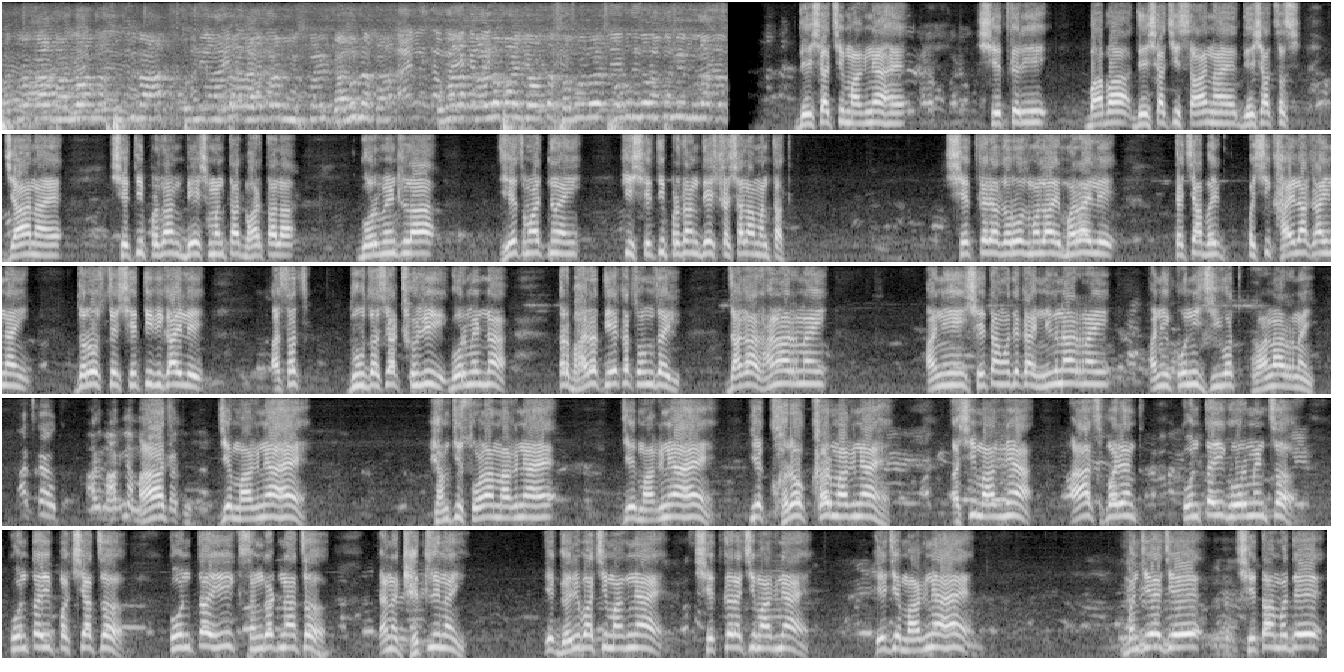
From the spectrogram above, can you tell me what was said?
पत्रकार बांधवांना सूचना तुम्ही आमचा कार्यक्रम विस्कळीत घालू नका. तुम्हाला कळलं पाहिजे होतं समन्वय सोडून देऊन तुम्ही मुलाखत देशाची मागणी आहे. शेतकरी बाबा देशाची शान आहे देशाचं जान आहे. शेतीप्रधान देश म्हणतात भारताला. गव्हर्मेंटला हेच माहीत नाही. की शेतीप्रधान देश कशाला म्हणतात? शेतकऱ्या दररोज मला मरायले त्याच्या पशी खायला काही नाही दररोज ते शेती विकायले. असंच दुर्दशा ठेवली गव्हर्मेंटनं तर भारत एकच होऊन जाईल. जागा राहणार नाही आणि शेतामध्ये काय निघणार नाही आणि कोणी जीवत राहणार नाही. आज काय होतं? आज मागण्या आज जे मागण्या आहे हे आमची सोळा मागण्या आहे. जे मागण्या आहे हे खरोखर मागण्या आहे. अशी मागण्या आजपर्यंत कोणतंही गव्हर्नमेंटचं कोणतंही पक्षाचं कोणतंही संघटनाचं त्यानं घेतली नाही. हे गरिबाची मागण्या आहे शेतकऱ्याची मागण्या आहे. हे जे मागण्या आहे म्हणजे जे शेतामध्ये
